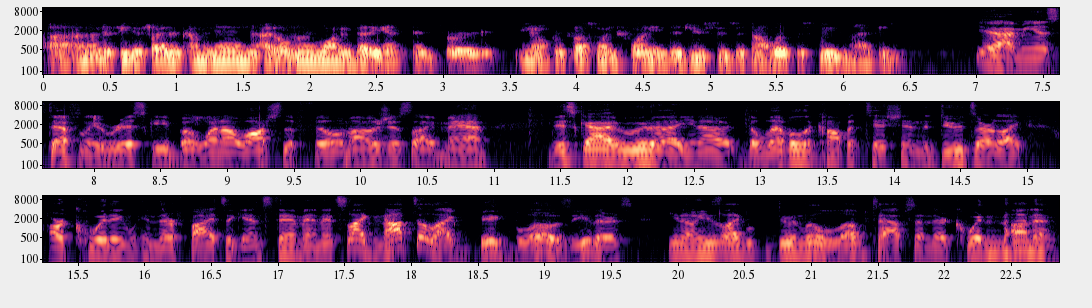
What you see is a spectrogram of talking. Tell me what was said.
uh, an undefeated fighter coming in, I don't really want to bet against him for you know for plus one twenty. The juice is just not worth the squeeze, in my opinion. Yeah, I mean it's definitely risky, but when I watched the film, I was just like, man, this guy Uda, you know, the level of competition, the dudes are like are quitting in their fights against him, and it's like not to like big blows either. It's you know he's like doing little love taps, and they're quitting on him,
